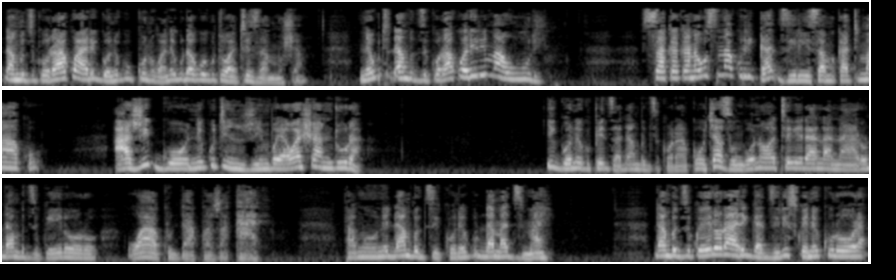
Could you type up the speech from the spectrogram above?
Dambudziko rako harigoni kukundwa nekuda kwekuti watiza musha nekuti dambudziko rako riri mauri saka kana usina kurigadzirisa mukati mako hazvigoni kuti nzvimbo yawashandura igone kupedza dambudziko rako. Uchazongoona wateverana naro dambudziko iroro waakudhakwa zvakare. Pamwe une dambudziko rekuda madzimai. Dambudziko iroro harigadziriswe nekuroora.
